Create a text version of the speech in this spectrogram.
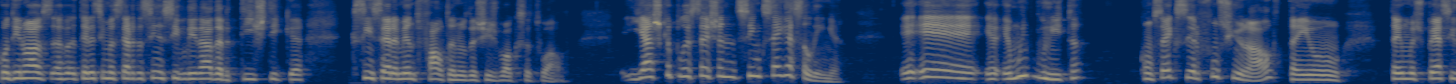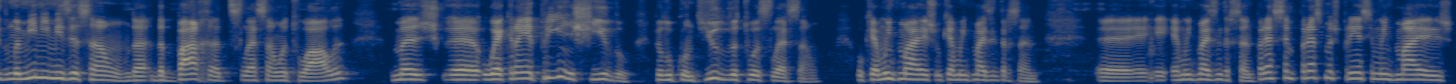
continua a ter assim uma certa sensibilidade artística que sinceramente falta no da Xbox atual. E acho que a PlayStation 5 segue essa linha. É, é, é, é muito bonita, consegue ser funcional, tem, um, tem uma espécie de uma minimização da, da barra de seleção atual, mas uh, o ecrã é preenchido pelo conteúdo da tua seleção, o que é muito mais, o que é muito mais interessante. Uh, é, é, muito mais interessante. Parece, parece uma experiência muito mais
